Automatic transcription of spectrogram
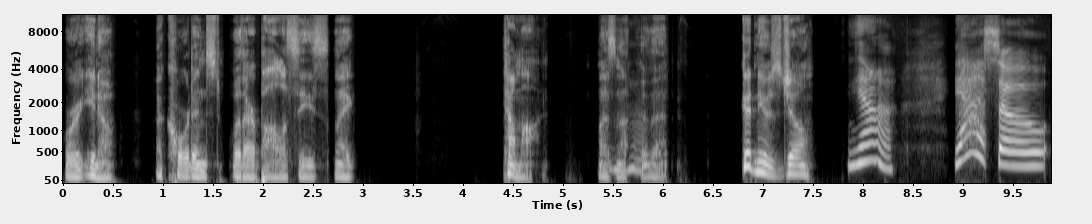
where, you know, accordance with our policies. Like, come on, let's not do Mhm. that. Good news, Jill. Yeah. Yeah. So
